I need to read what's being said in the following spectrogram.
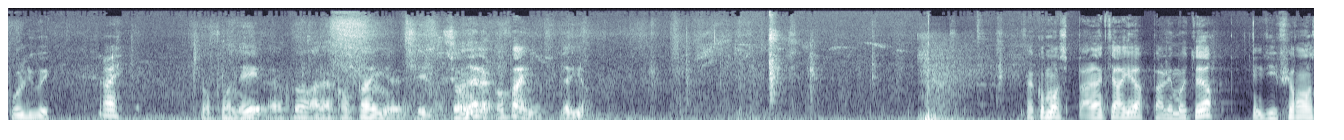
pollués. Ouais. Donc on est encore à la campagne, c'est on est à la campagne d'ailleurs. Ça commence à l'intérieur par les moteurs, les différents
